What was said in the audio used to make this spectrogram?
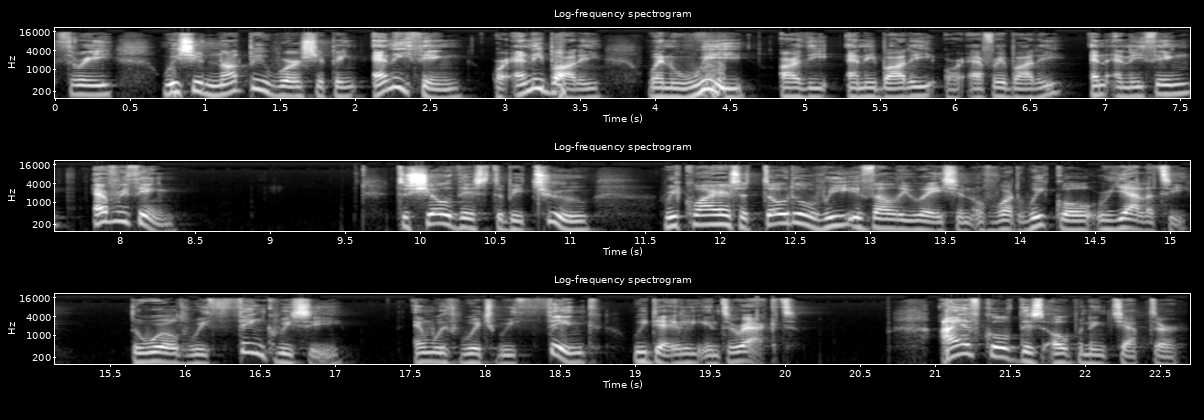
3. We should not be worshipping anything or anybody when we are the anybody or everybody and anything, everything. To show this to be true requires a total re evaluation of what we call reality, the world we think we see and with which we think we daily interact. I have called this opening chapter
